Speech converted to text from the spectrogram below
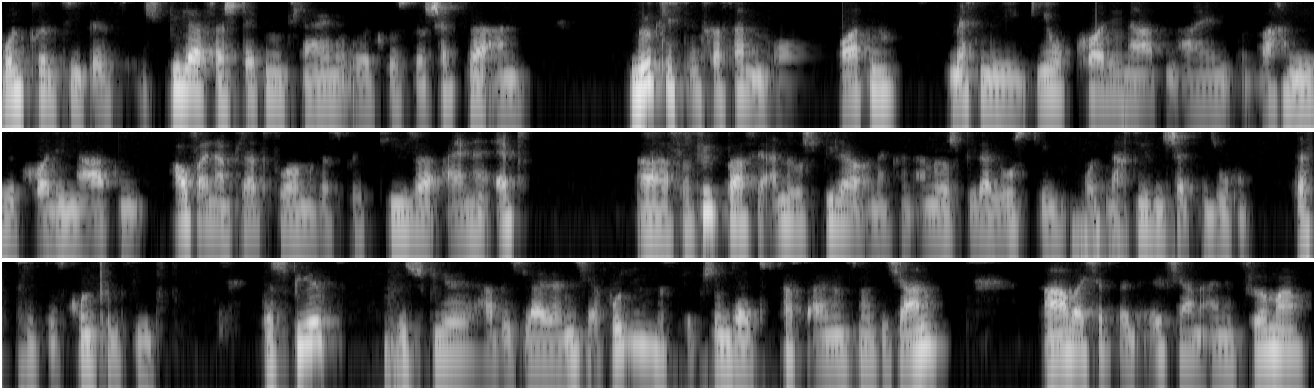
Grundprinzip ist, Spieler verstecken kleine oder größere Schätze an möglichst interessanten Orten, messen die Geokoordinaten ein und machen diese Koordinaten auf einer Plattform respektive einer App äh, verfügbar für andere Spieler und dann können andere Spieler losgehen und nach diesen Schätzen suchen. Das ist das Grundprinzip des Spiels. Das Spiel habe ich leider nicht erfunden. Das gibt schon seit fast 21 Jahren. Aber ich habe seit elf Jahren eine Firma,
